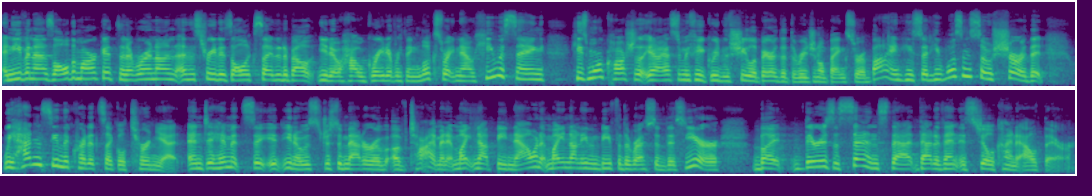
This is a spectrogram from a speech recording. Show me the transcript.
and even as all the markets and everyone on, on the street is all excited about, you know, how great everything looks right now, he was saying he's more cautious. You know, I asked him if he agreed with Sheila Bair that the regional banks are a buy, and he said he wasn't so sure that we hadn't seen the credit cycle turn yet. And to him, it's, it, you know, it's just a matter of, of time. And it might not be now, and it might not even be for the rest of this year, but there is a sense that that event is still kind of out there.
